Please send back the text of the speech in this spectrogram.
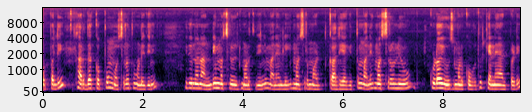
ಕಪ್ಪಲ್ಲಿ ಅರ್ಧ ಕಪ್ಪು ಮೊಸರು ತೊಗೊಂಡಿದ್ದೀನಿ. ಇದು ನಾನು ಅಂಗಡಿ ಮೊಸರು ಯೂಸ್ ಮಾಡ್ತಿದ್ದೀನಿ, ಮನೆಯಲ್ಲಿ ಮೊಸರು ಮಾಡಿ ಖಾಲಿಯಾಗಿತ್ತು ಮನೆ ಮೊಸರು ನೀವು ಕೂಡ ಯೂಸ್ ಮಾಡ್ಕೋಬೋದು, ಕೆನೆ ಹಾಕ್ಬೇಡಿ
